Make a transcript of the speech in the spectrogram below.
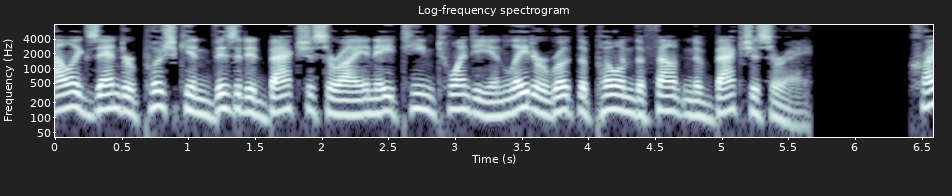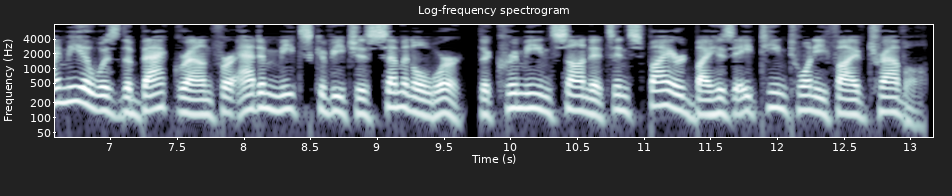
Alexander Pushkin visited Bakhchisarai in 1820 and later wrote the poem The Fountain of Bakhchisarai. Crimea was the background for Adam Mickiewicz's seminal work, the Crimean Sonnets inspired by his 1825 travel.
